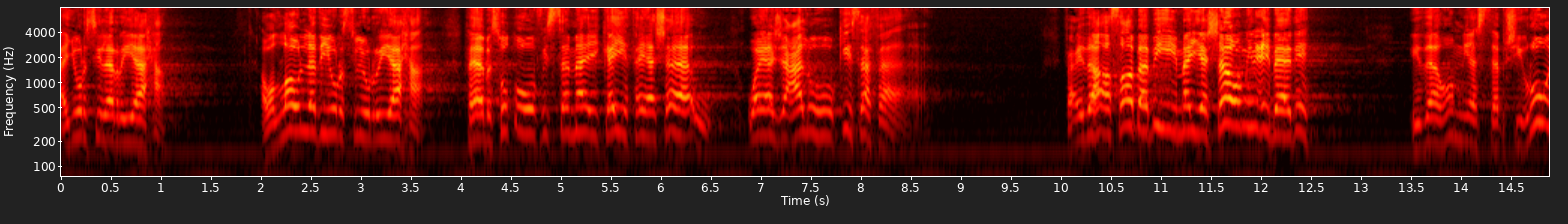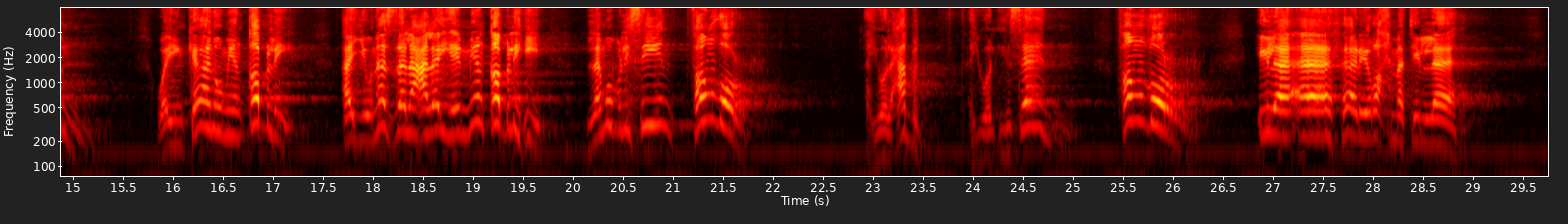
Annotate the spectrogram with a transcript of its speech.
أن يرسل الرياح؟ أو الله الذي يرسل الرياح فيبسطه في السماء كيف يشاء ويجعله كسفا. فإذا أصاب به من يشاء من عباده إذا هم يستبشرون وإن كانوا من قبل أن ينزل عليهم من قبله لمبلسين فانظر. أيها العبد أيها الإنسان فانظر إلى آثار رحمة الله.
